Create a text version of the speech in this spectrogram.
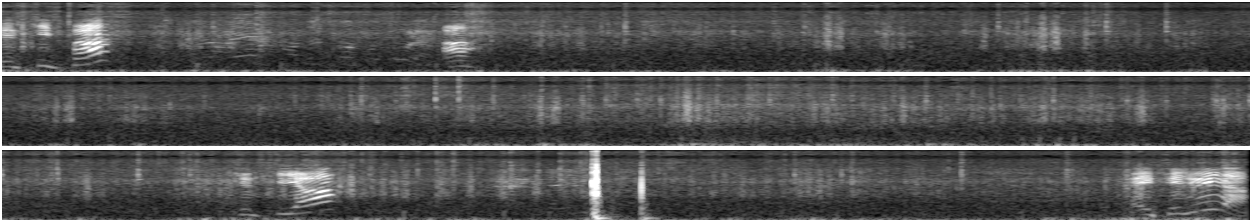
Qu'est-ce qui se passe Ah Y a Eh, c'est lui là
